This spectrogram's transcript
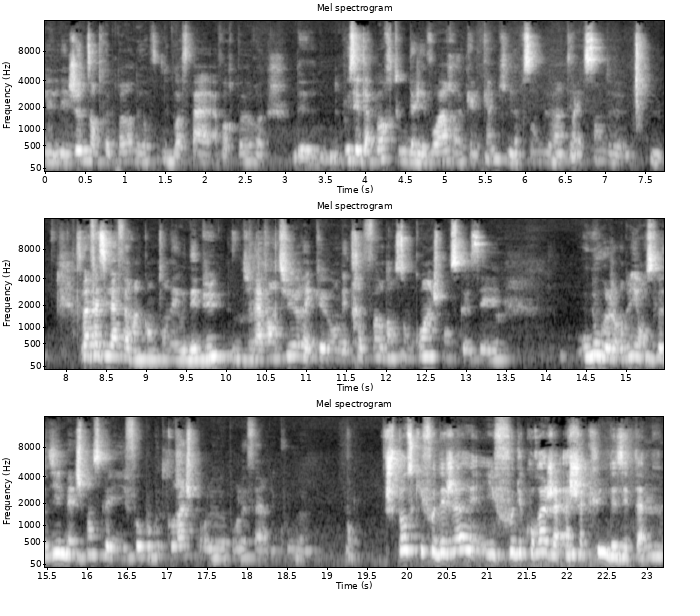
les, jeunes entrepreneurs ne, doivent pas avoir peur de, pousser ta porte ou d'aller voir quelqu'un qui leur semble intéressant. De... C'est pas facile à faire hein, quand on est au début d'une aventure et qu'on est très fort dans son coin. Je pense que c'est nous aujourd'hui on se le dit, mais je pense qu'il faut beaucoup de courage pour le, pour le faire. Du coup, euh, je pense qu'il faut déjà, il faut du courage à, chacune des étapes. Mhm.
